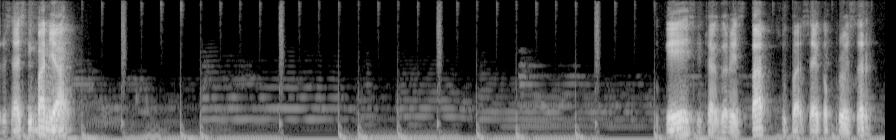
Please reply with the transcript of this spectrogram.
terus saya simpan ya. Oke sudah ke restart. Coba saya ke browser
